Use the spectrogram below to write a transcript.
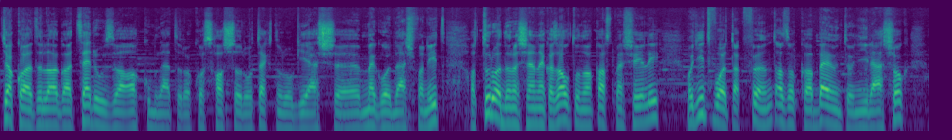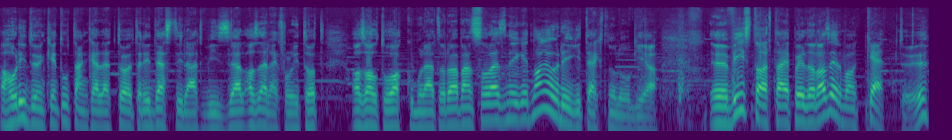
gyakorlatilag a ceruza akkumulátorokhoz hasonló technológiás megoldás van itt. A tulajdonos ennek az autónak azt meséli, hogy itt voltak fönt azok a beöntő nyílások, ahol időnként után kellett tölteni desztillált vízzel az elektrolitot az autó akkumulátorában, szóval ez még egy nagyon régi technológia. Víztartály például azért van kettő,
